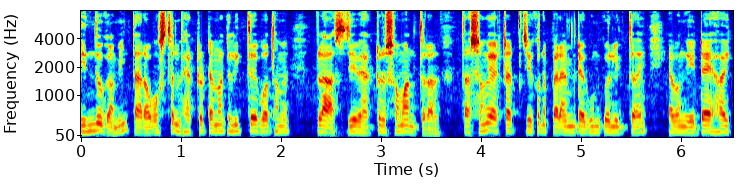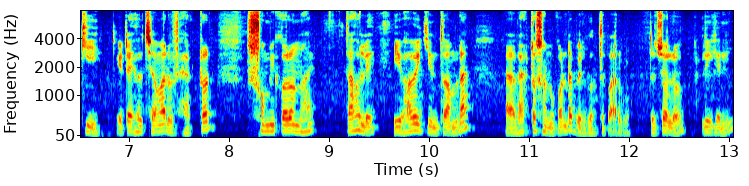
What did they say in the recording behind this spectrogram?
বিন্দুগামী, তার অবস্থান ভ্যাক্টরটা আমাকে লিখতে হয় প্রথমে প্লাস যে ভ্যাক্টরের সমান্তরাল, তার সঙ্গে একটা যে কোনো প্যারামিটার গুণ করে লিখতে হয়। এবং এটাই হয় কি? এটাই হচ্ছে আমার ভ্যাক্টর সমীকরণ হয়। তাহলে এইভাবে কিন্তু আমরা ভ্যাক্টর সমীকরণটা বের করতে পারব। তো চলো, লিখে নিই।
